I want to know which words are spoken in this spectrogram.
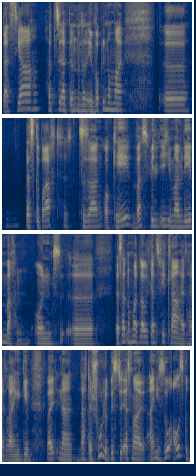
das Jahr hat sie dann, dann eben wirklich nochmal äh, das gebracht, zu sagen, okay, was will ich in meinem Leben machen? Und äh, das hat nochmal, glaube ich, ganz viel Klarheit halt reingegeben, weil der, nach der Schule bist du erstmal eigentlich so ausge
